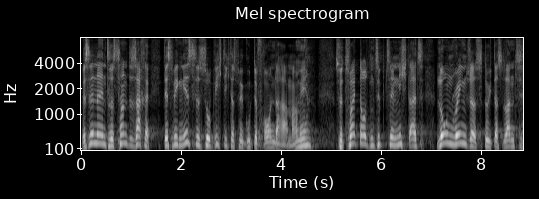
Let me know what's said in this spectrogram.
Das ist eine interessante Sache. Deswegen ist es so wichtig, dass wir gute Freunde haben. Amen. Dass wir 2017 nicht als Lone Rangers durch das Land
